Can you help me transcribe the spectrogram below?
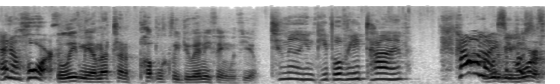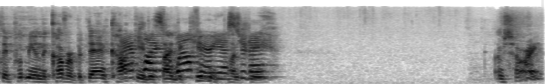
and a whore. Believe me, I'm not trying to publicly do anything with you. Two million people read Time. How am I supposed to... It would be more if they put me on the cover, but Dan Cocky decided to kidney punch yesterday. me. I'm sorry?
